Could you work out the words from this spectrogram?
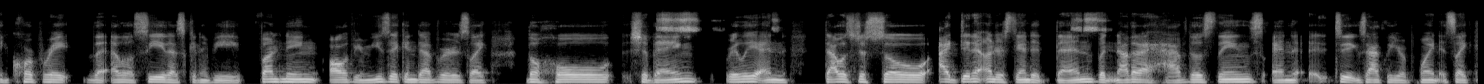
incorporate the LLC that's going to be funding all of your music endeavors, like the whole shebang, really. And that was just so I didn't understand it then, but now that I have those things, and uh, to exactly your point, it's like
